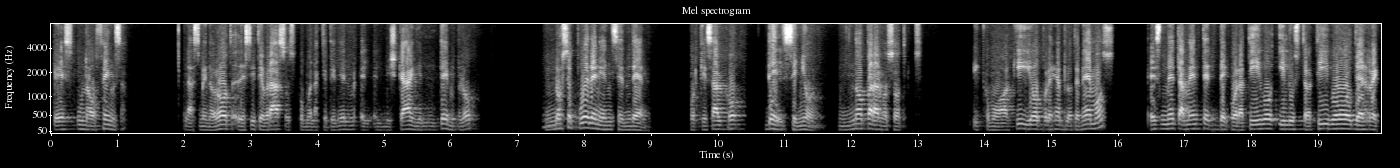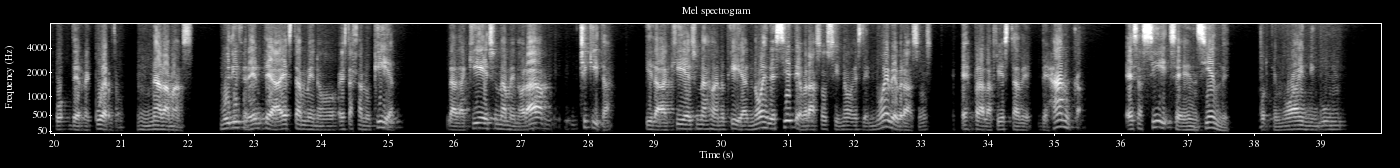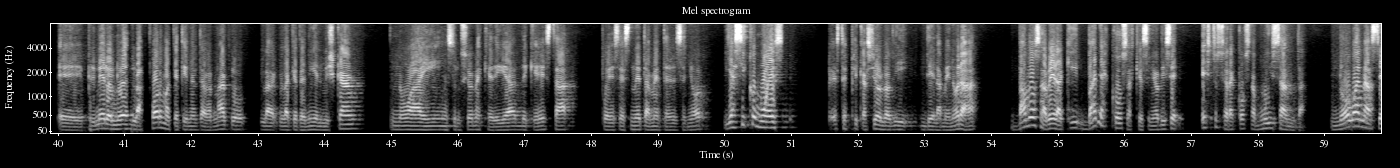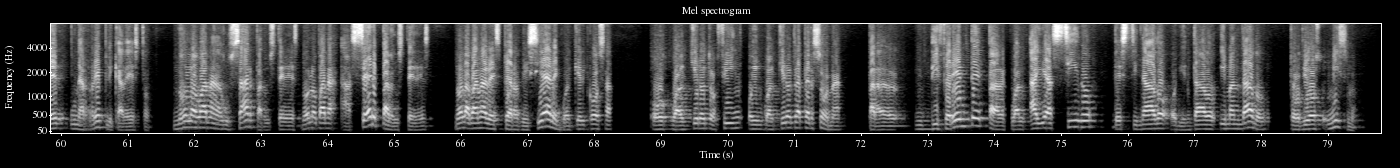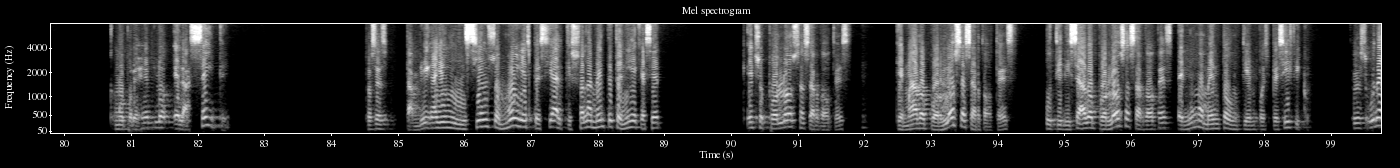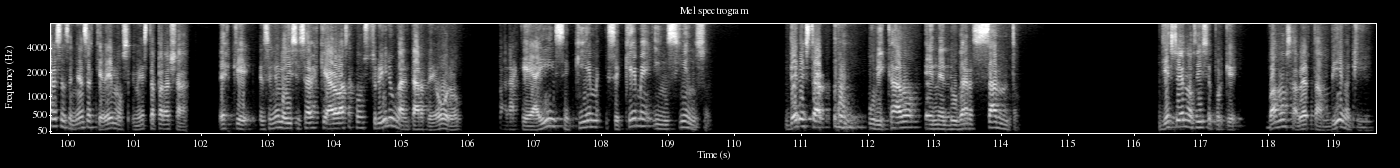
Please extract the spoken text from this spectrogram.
es una ofensa. Las menorot de siete brazos, como la que tenía el, el, Mishkan en el templo, no se pueden encender porque es algo del Señor, no para nosotros. Y como aquí yo, por ejemplo, tenemos, es netamente decorativo, ilustrativo, de, de recuerdo, nada más. Muy diferente a esta, meno, esta Hanukkah. La de aquí es una menorá chiquita, y la aquí es una Hanukkah, no es de siete brazos, sino es de nueve brazos, es para la fiesta de, de Hanukkah. Es así, se enciende, porque no hay ningún, eh, primero no es la forma que tiene el tabernáculo, la, que tenía el Mishkan, no hay instrucciones que digan de que esta pues es netamente del Señor. Y así como es, esta explicación lo di de la menorá, vamos a ver aquí varias cosas que el Señor dice, esto será cosa muy santa. No van a hacer una réplica de esto, no la van a usar para ustedes, no lo van a hacer para ustedes, no la van a desperdiciar en cualquier cosa o cualquier otro fin o en cualquier otra persona para diferente para el cual haya sido destinado, orientado y mandado por Dios mismo. Como por ejemplo el aceite. Entonces, también hay un incienso muy especial que solamente tenía que ser hecho por los sacerdotes, quemado por los sacerdotes, utilizado por los sacerdotes en un momento, un tiempo específico. Entonces, una de las enseñanzas que vemos en esta parasha es que el Señor le dice, ¿sabes qué? Ahora vas a construir un altar de oro para que ahí se queme, se queme incienso. Debe estar ubicado en el lugar santo. Y esto ya nos dice porque vamos a ver también aquí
